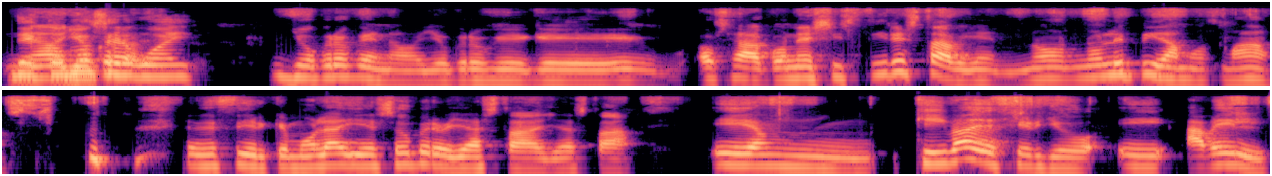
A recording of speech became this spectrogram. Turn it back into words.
de No, cómo yo ser creo- guay. Yo creo que no, yo creo que, que- o sea, con existir está bien, no, no le pidamos más. es decir, que mola y eso, pero ya está, ya está. Eh, mm, ¿Qué iba a decir yo? Eh, Abel,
